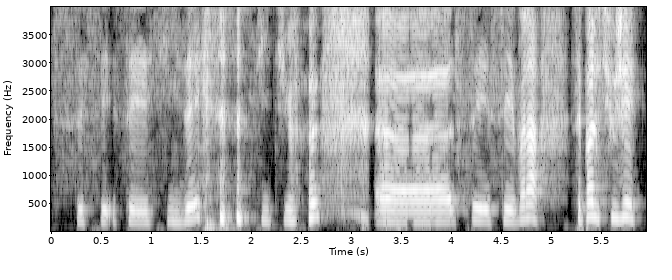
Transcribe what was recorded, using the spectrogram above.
c'est cisé, si tu veux. Euh, c'est voilà, c'est pas le sujet.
